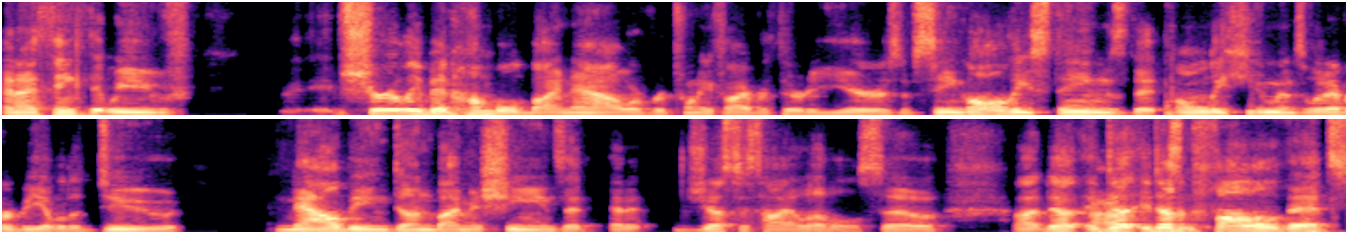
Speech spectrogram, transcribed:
And i think that we've surely been humbled by now over 25 or 30 years of seeing all these things that only humans would ever be able to do now being done by machines at, at just as high a level. So uh, it, do, it, doesn't follow that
